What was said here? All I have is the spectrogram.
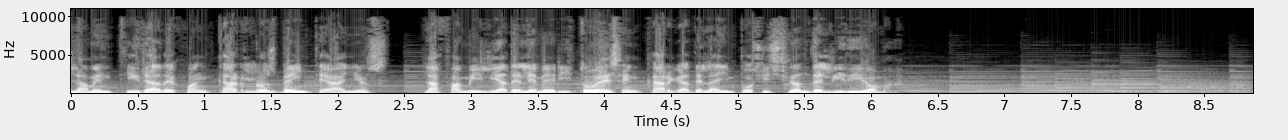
La mentira de Juan Carlos 20 años, la familia del emérito es encarga de la imposición del idioma.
